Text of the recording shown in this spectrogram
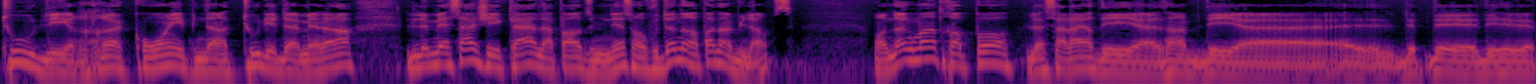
tous les recoins et dans tous les domaines. Alors, le message est clair de la part du ministre. On vous donnera pas d'ambulance. On n'augmentera pas le salaire des euh, des, euh, des, des,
